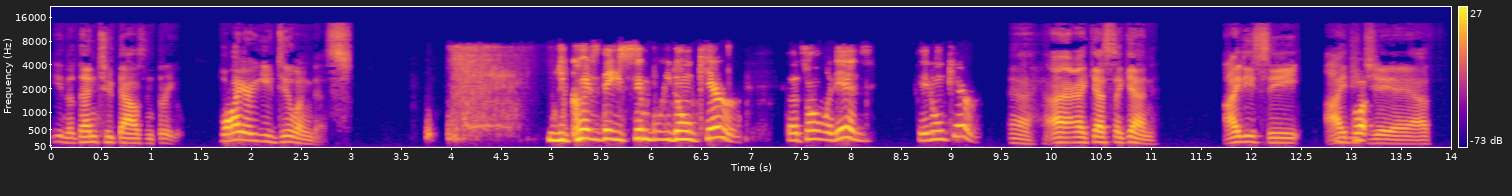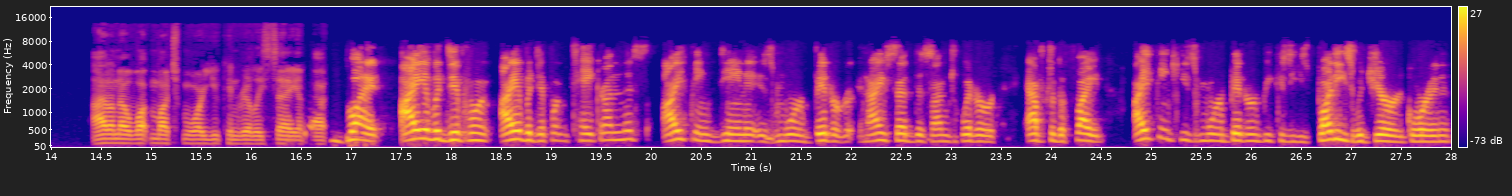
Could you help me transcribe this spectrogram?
you know, than 2003. Why are you doing this? Because they simply don't care. That's all it is. They don't care. Yeah, I, I guess again, IDC, IDJAF. I don't know what much more you can really say about. But I have a different, I have a different take on this. I think Dana is more bitter, and I said this on Twitter after the fight. I think he's more bitter because he's buddies with Jared Gordon.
